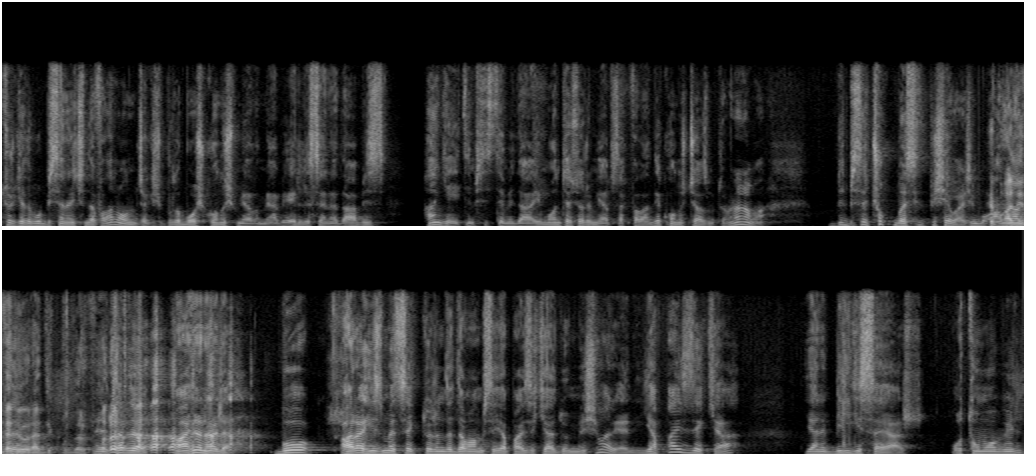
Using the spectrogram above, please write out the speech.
Türkiye'de bu bir sene içinde falan olmayacak iş. Burada boş konuşmayalım ya. Bir 50 sene daha biz hangi eğitim sistemi daha iyi, Montessori mi yapsak falan diye konuşacağız muhtemelen ama bize çok basit bir şey var. Şimdi bu hep Ali'den anlattığım- öğrendik bunları. e, tabii tabii. Aynen öyle. Bu ara hizmet sektöründe devam işte yapay zeka dönme işi var ya. Yani yapay zeka yani bilgisayar, otomobil,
